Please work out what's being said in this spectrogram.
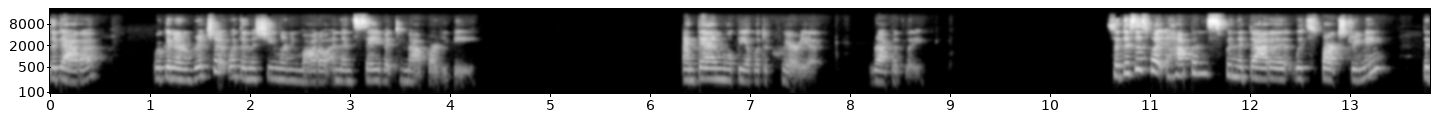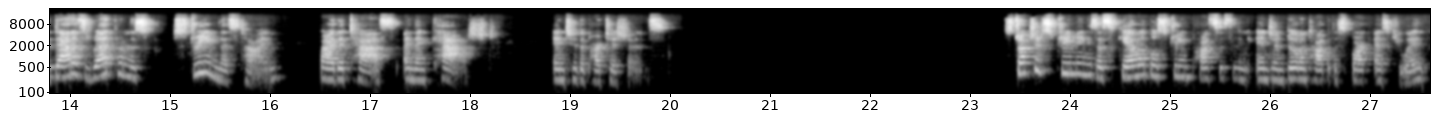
the data, we're going to enrich it with a machine learning model and then save it to MapRDB. And then we'll be able to query it rapidly. So this is what happens when the data with Spark streaming. The data is read from the stream this time by the task and then cached into the partitions. Structured streaming is a scalable stream processing engine built on top of the Spark SQL,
